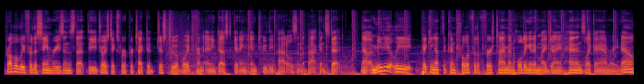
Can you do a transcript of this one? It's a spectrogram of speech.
probably for the same reasons that the joysticks were protected, just to avoid from any dust getting into the paddles in the back instead. Now immediately picking up the controller for the first time and holding it in my giant hands like I am right now,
